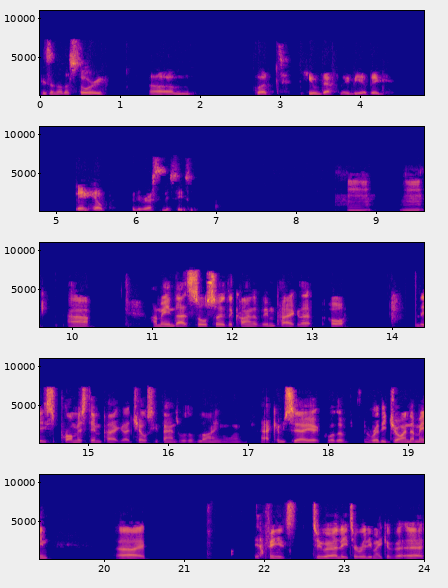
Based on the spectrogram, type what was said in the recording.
is another story. Um, but he'll definitely be a big, big help for the rest of the season. Mm, mm, uh, I mean, that's also the kind of impact that, or at least promised impact that Chelsea fans would have liked when Hakim Ziyech would have already joined. I mean, uh, I think it's too early to really make a uh,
